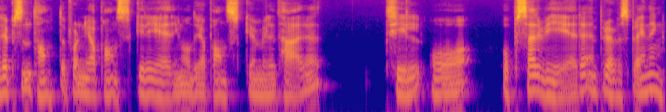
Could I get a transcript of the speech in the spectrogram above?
representanter for den japanske regjering og det japanske militæret til å observere en prøvesprengning.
